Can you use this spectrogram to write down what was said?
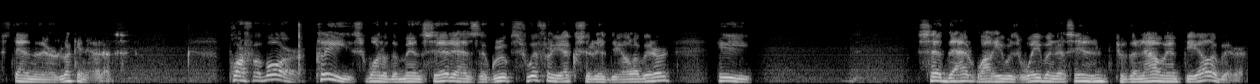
standing there looking at us. Por favor, please, one of the men said as the group swiftly exited the elevator. He said that while he was waving us in to the now empty elevator.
